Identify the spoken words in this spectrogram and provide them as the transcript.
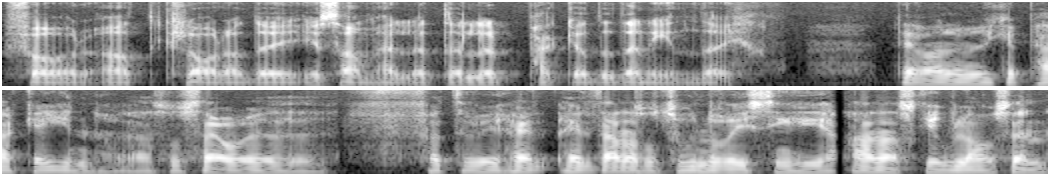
för att klara dig i samhället eller packade den in dig? Det var nog mycket packa in, alltså så. För att det var helt, helt annan sorts undervisning i annan skola och sen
